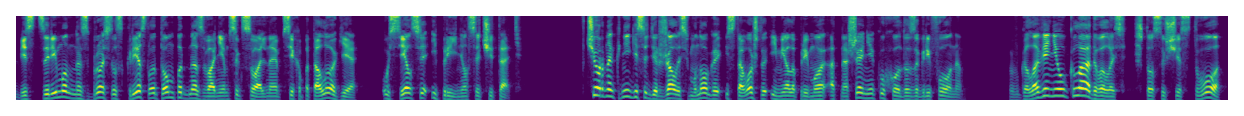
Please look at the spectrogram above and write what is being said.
бесцеремонно сбросил с кресла том под названием «Сексуальная психопатология», уселся и принялся читать. В черной книге содержалось много из того, что имело прямое отношение к уходу за Грифоном. В голове не укладывалось, что существо,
